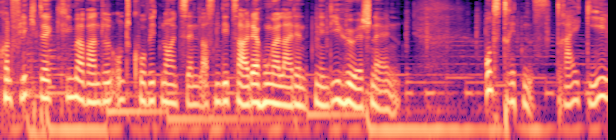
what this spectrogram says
Konflikte, Klimawandel und Covid-19 lassen die Zahl der Hungerleidenden in die Höhe schnellen. Und drittens 3G,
